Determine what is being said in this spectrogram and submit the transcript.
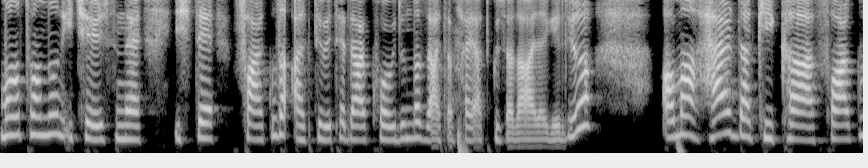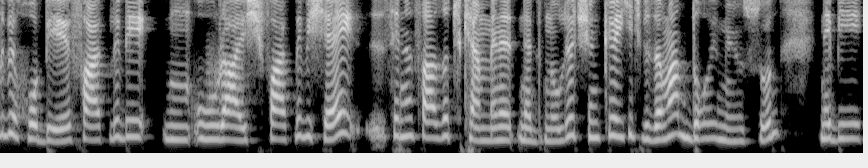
Monotonluğun içerisine işte farklı aktiviteler koyduğunda zaten hayat güzel hale geliyor. Ama her dakika farklı bir hobi, farklı bir uğraş, farklı bir şey senin fazla tükenmene neden oluyor. Çünkü hiçbir zaman doymuyorsun. Ne bir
